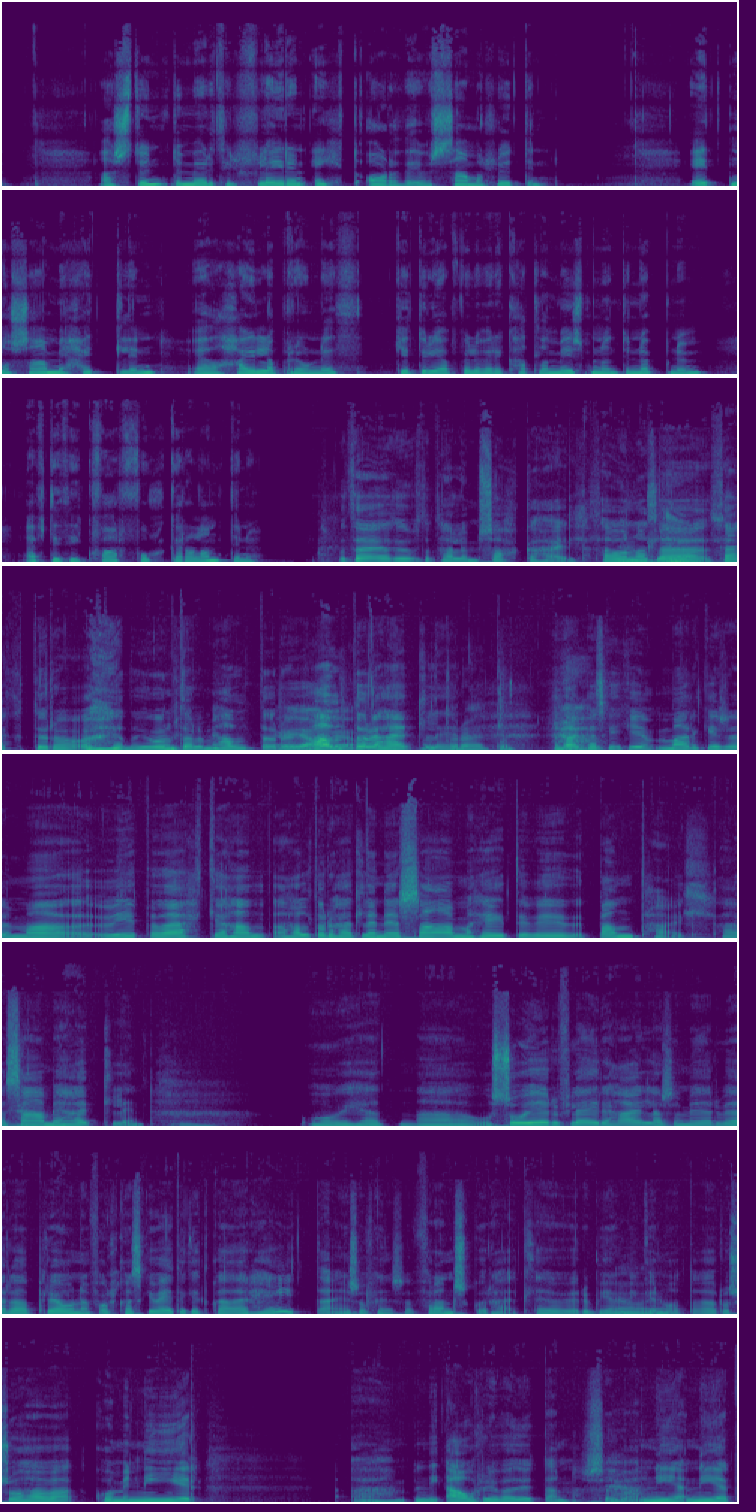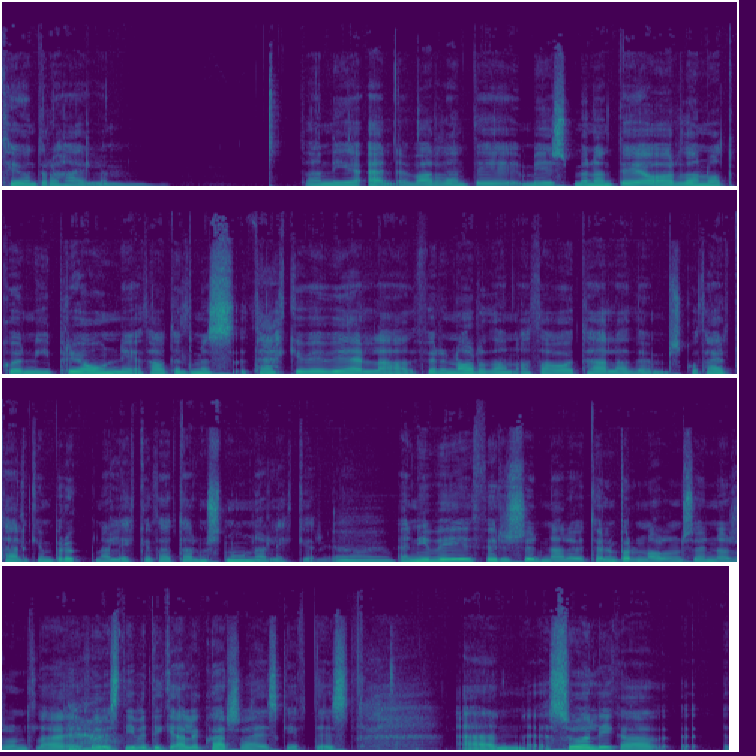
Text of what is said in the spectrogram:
að stundum eru til fleiri en eitt orð yfir sama hlutin. Einn og sami hællin eða hælaprjónið getur jáfnvel verið kallað mismunandi nöfnum eftir því hvar fólk er á landinu. Og það er þú ert að tala um sokkahæl, þá er náttúrulega já. þekktur og hérna, ég voru að tala um haldóru, haldóru hælli. Það er kannski ekki margir sem að vita það ekki að haldóru hællin er sama heiti við bandhæl, það er sami hællin. Mm. Og hérna, og svo eru fleiri hælar sem er verið að prjóna, fólk kannski veit ekki hvað það er heita eins og finnst að franskur hæll hefur verið mjög já, mikið notaður og svo hafa komið nýjir uh, ný, áhrifað utan, nýja, nýja tegundur að hælum. Mm. Þannig en varðandi mismunandi orðanótkun í prjóni þá til dæmis tekjum við vel að fyrir norðan að þá er talað um, sko það er talað ekki um brugnarlikir, það er talað um snúnarlikir. Já, já. En í við fyrir sunnan, við tölum bara um norðan sunnan, svona, þú veist, ég veit ekki alveg hver svæði skiptist. En svo líka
